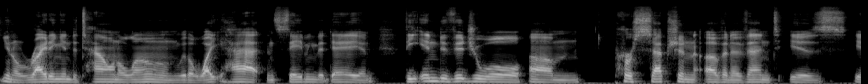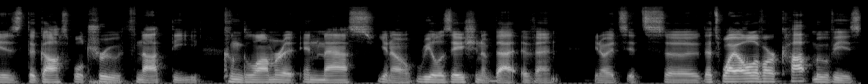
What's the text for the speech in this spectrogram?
you know riding into town alone with a white hat and saving the day and the individual um perception of an event is is the gospel truth not the conglomerate and mass you know realization of that event you know it's it's uh, that's why all of our cop movies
